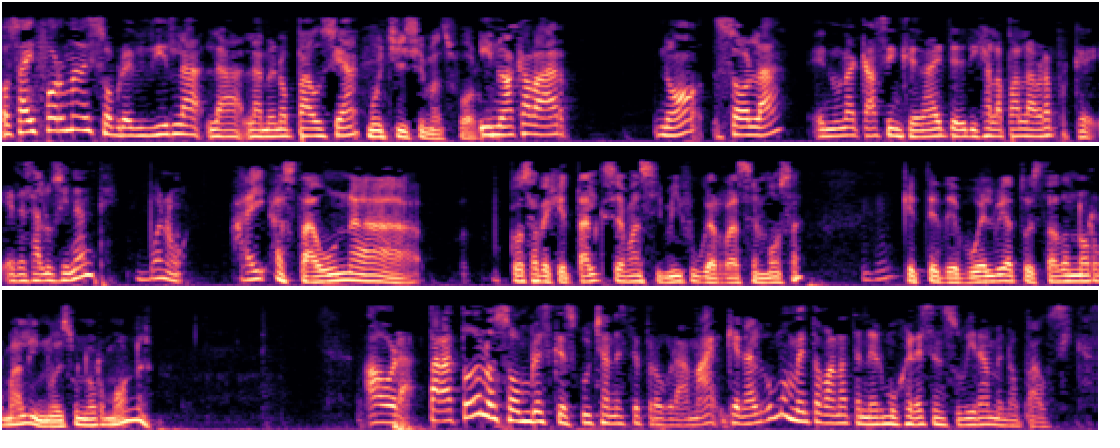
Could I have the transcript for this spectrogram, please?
O sea, hay forma de sobrevivir la, la, la menopausia Muchísimas formas. y no acabar, ¿no? Sola en una casa sin que nadie te dirija la palabra porque eres alucinante. Bueno, hay hasta una cosa vegetal que se llama simífuga racemosa que te devuelve a tu estado normal y no es una hormona. Ahora, para todos los hombres que escuchan este programa, que en algún momento van a tener mujeres en su vida menopáusicas,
